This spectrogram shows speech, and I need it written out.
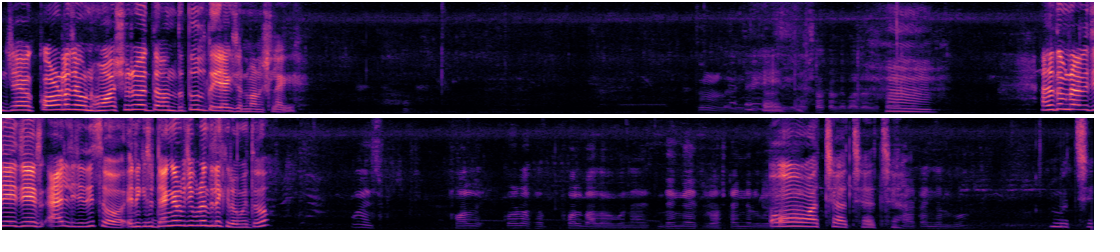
যে করলা যখন হওয়া শুরু হয় তখন তো তুলতেই একজন মানুষ লাগে। হুম। আচ্ছা তোমরা যে যে আইল যে দিছো এনে কিছু ড্যাঙ্গার বিজি বলে দিলে কিরম তো ফল করলা খা- ফল ভালো হব না। ডেঙ্গাই রস টাইন নেব ও আচ্ছা আচ্ছা আচ্ছা। টাইন নেব বুঝছি।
